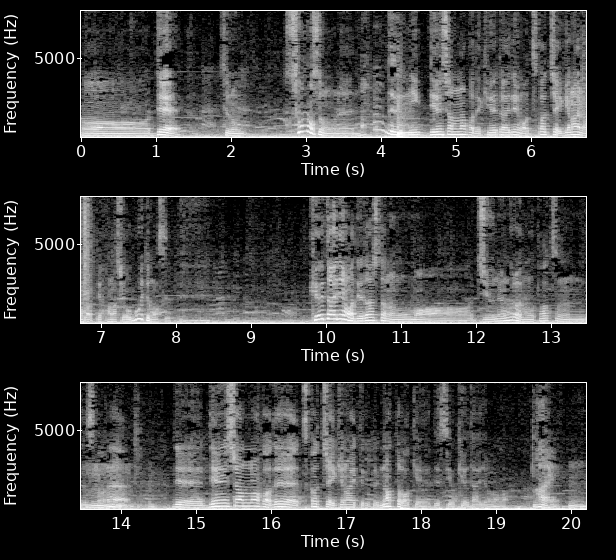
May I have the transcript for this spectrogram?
あーでそのそもそもねなんでに電車の中で携帯電話使っちゃいけないのかっていう話覚えてます？携帯電話出だしたのもまあ10年ぐらいもう経つんですかね、で電車の中で使っちゃいけないってことになったわけですよ携帯電話が、はい。うん、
